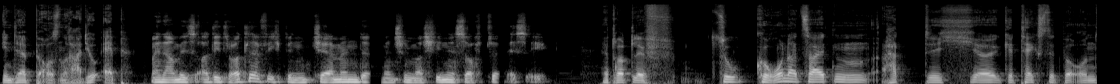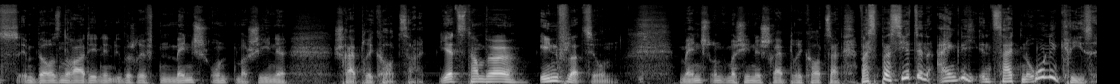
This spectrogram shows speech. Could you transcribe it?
in der Börsenradio-App. Mein Name ist Adi Trotlev, ich bin Chairman der Menschen-Maschine-Software SE. Herr Trotlev, zu Corona-Zeiten hat dich äh, getextet bei uns im Börsenradio in den Überschriften Mensch und Maschine schreibt Rekordzahlen. Jetzt haben wir Inflation. Mensch und Maschine schreibt Rekordzahlen. Was passiert denn eigentlich in Zeiten ohne Krise?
